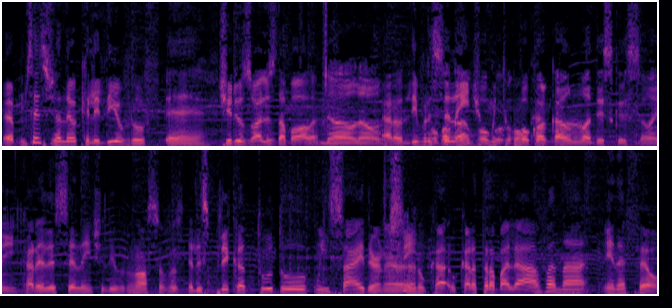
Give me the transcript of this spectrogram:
É, não sei se você já leu aquele livro, é, Tire os Olhos da Bola. Não, não. Cara, o livro é colocar- excelente, vou, muito vou, bom, Vou cara. colocar numa descrição aí. Cara, ele é excelente o livro. Nossa, ele explica tudo um insider, né? Sim. O cara trabalhava na NFL.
